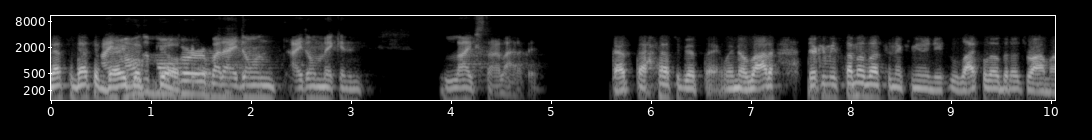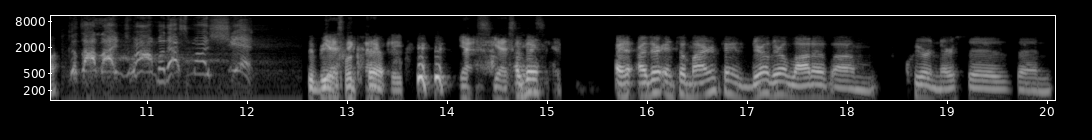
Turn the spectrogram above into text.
that's that's a very good thing. I good them skill. over, but I don't I don't make a lifestyle out of it. That, that that's a good thing. We know a lot of there can be some of us in the community who like a little bit of drama. Because I like drama. That's my shit. To be yes, exactly. yes, yes. Are yes. there, are there? And so my understanding is there there are a lot of um, queer nurses and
